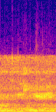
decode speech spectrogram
something I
